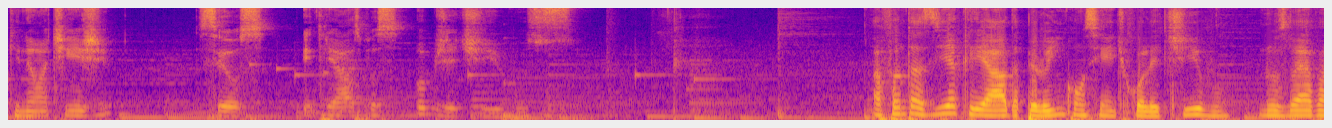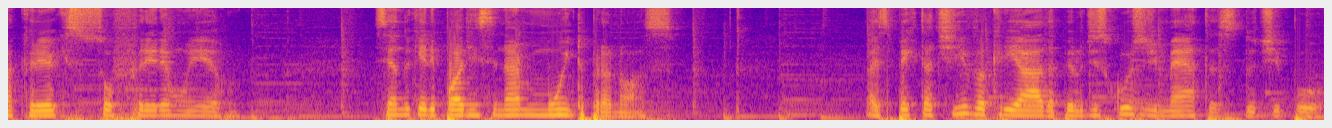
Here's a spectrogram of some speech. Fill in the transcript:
que não atinge seus, entre aspas, objetivos. A fantasia criada pelo inconsciente coletivo nos leva a crer que sofrer é um erro sendo que ele pode ensinar muito para nós. A expectativa criada pelo discurso de metas, do tipo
